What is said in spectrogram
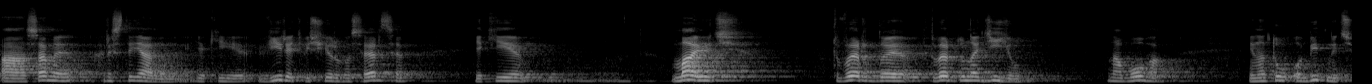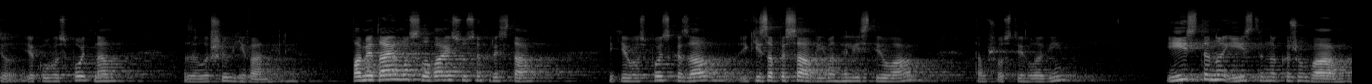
а саме християнами, які вірять від щирого серця, які мають тверде, тверду надію на Бога і на ту обітницю, яку Господь нам залишив в Євангелії. Пам'ятаємо слова Ісуса Христа, які Господь сказав, які записав Євангеліст Іоанн, там в 6 главі. Істинно, істинно кажу вам,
